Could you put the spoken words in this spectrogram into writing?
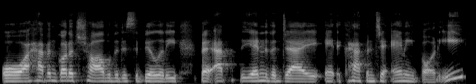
or I haven't got a child with a disability. But at the end of the day, it can happen to anybody.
